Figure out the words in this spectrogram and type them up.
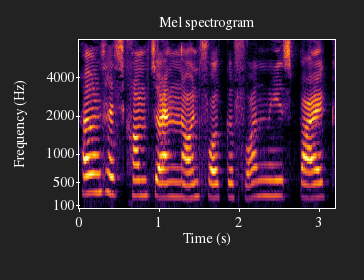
Hallo und herzlich willkommen zu einer neuen Folge von mir, Spike.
